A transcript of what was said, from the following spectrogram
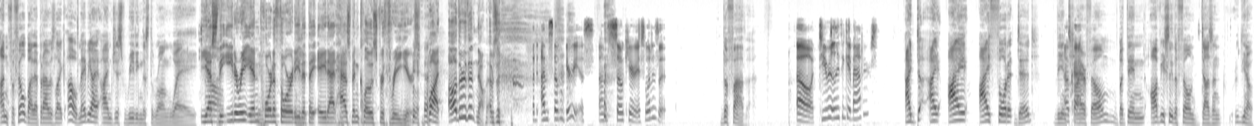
unfulfilled by that, but I was like, oh, maybe I, I'm just reading this the wrong way. Yes, the eatery in Port Authority that they ate at has been closed for three years. But other than no, I'm so- I'm so curious. I'm so curious. What is it? The father. Oh, do you really think it matters? I, I, I, I thought it did the Okay. entire film, but then obviously the film doesn't, you know,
